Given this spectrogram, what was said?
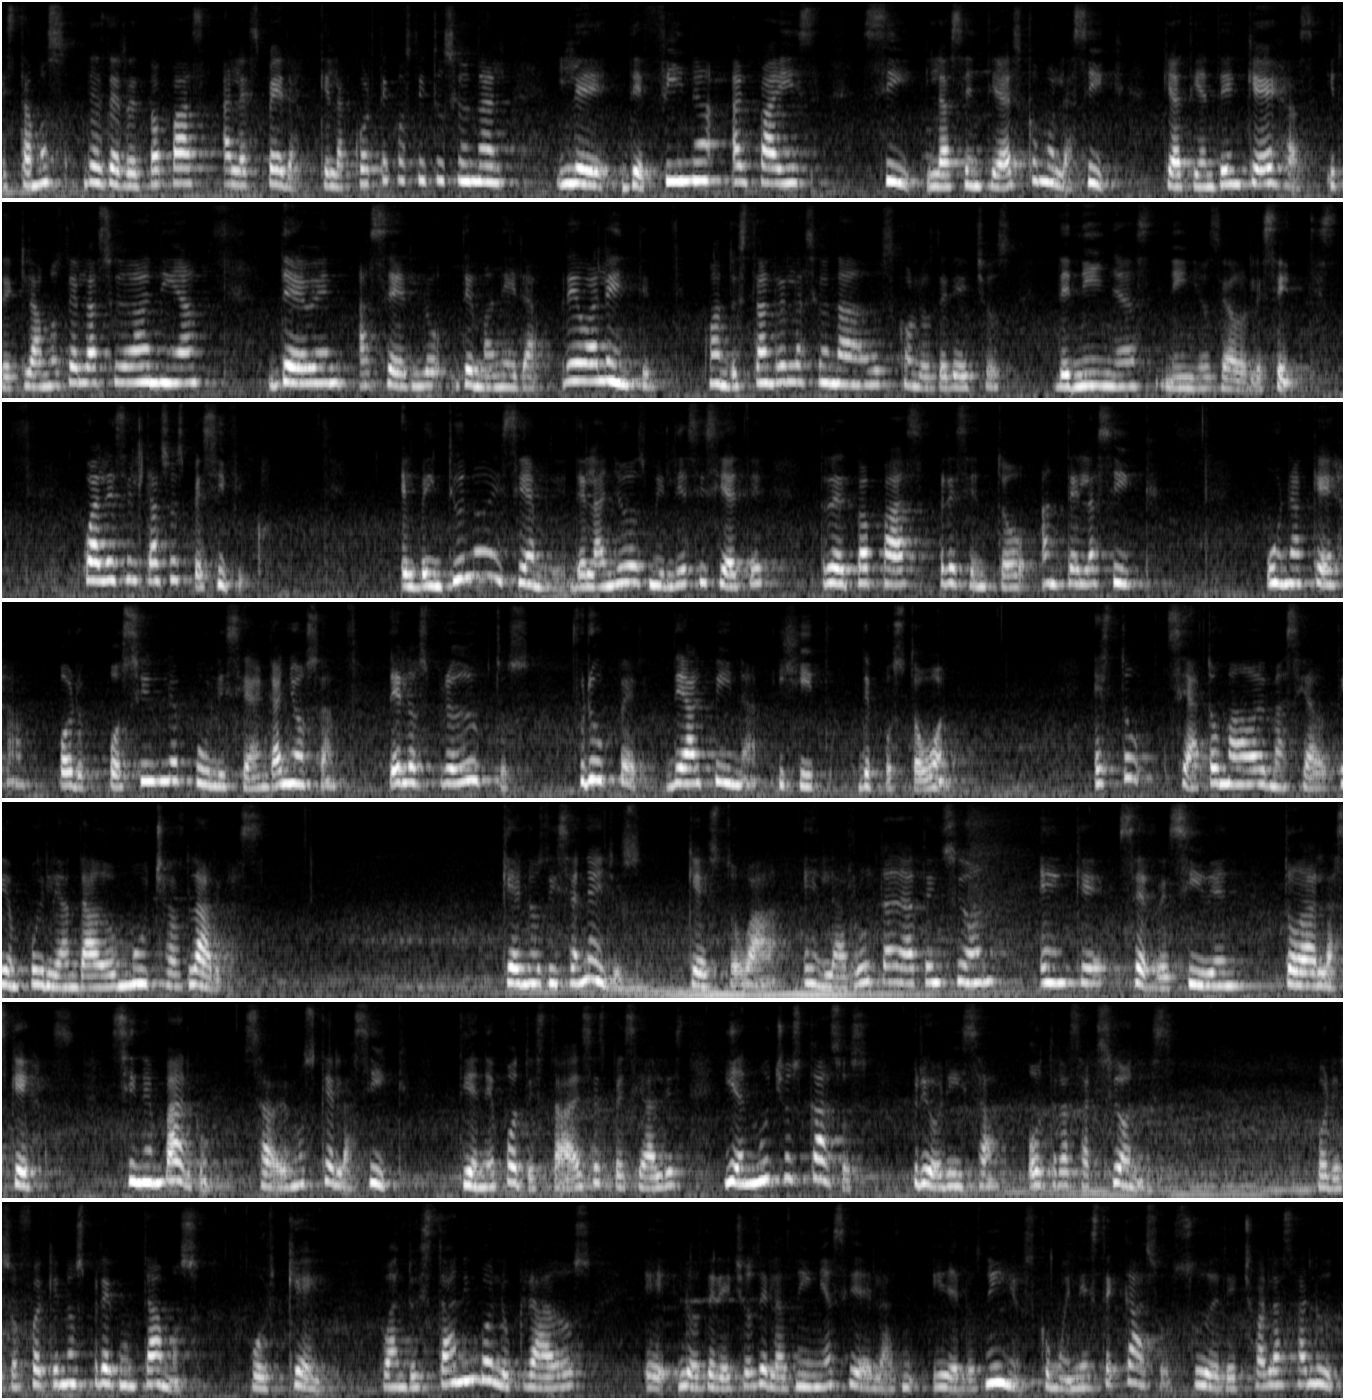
Estamos desde Red Papás a la espera que la Corte Constitucional le defina al país si las entidades como la SIC, que atienden quejas y reclamos de la ciudadanía, deben hacerlo de manera prevalente cuando están relacionados con los derechos de niñas, niños y adolescentes. ¿Cuál es el caso específico? El 21 de diciembre del año 2017, Red Papás presentó ante la SIC una queja por posible publicidad engañosa de los productos Fruper de Alpina y Hit de Postobón. Esto se ha tomado demasiado tiempo y le han dado muchas largas. ¿Qué nos dicen ellos? Que esto va en la ruta de atención en que se reciben todas las quejas. Sin embargo, sabemos que la SIC tiene potestades especiales y en muchos casos prioriza otras acciones. Por eso fue que nos preguntamos, ¿por qué? cuando están involucrados eh, los derechos de las niñas y de, las, y de los niños, como en este caso su derecho a la salud,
